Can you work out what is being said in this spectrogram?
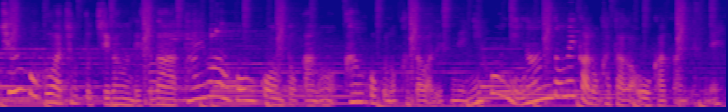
中国はちょっと違うんですが台湾香港とかの韓国の方はですね日本に何度目かの方が多かったんですね。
